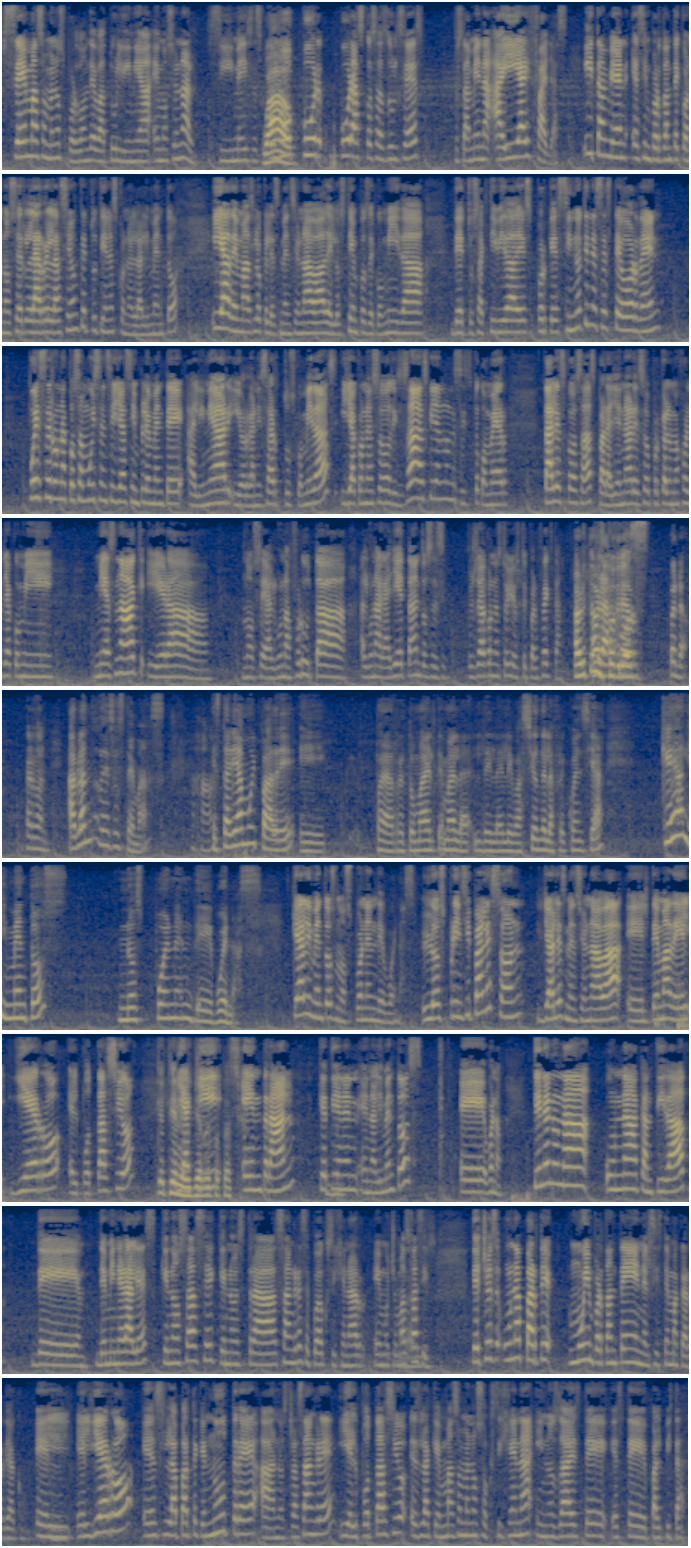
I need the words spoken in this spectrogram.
sé más o menos por dónde va tu línea emocional. Si me dices Guau. como pur- puras cosas dulces, pues también ahí hay fallas. Y también es importante conocer la relación que tú tienes con el alimento y además lo que les mencionaba de los tiempos de comida, de tus actividades, porque si no tienes este orden, puede ser una cosa muy sencilla simplemente alinear y organizar tus comidas y ya con eso dices, ah, es que ya no necesito comer tales cosas para llenar eso porque a lo mejor ya comí mi snack y era, no sé, alguna fruta, alguna galleta, entonces pues ya con esto yo estoy perfecta. Ahorita Ahora, nos podrías... por- bueno, perdón. Hablando de esos temas, Ajá. estaría muy padre, eh, para retomar el tema de la, de la elevación de la frecuencia, ¿qué alimentos nos ponen de buenas? ¿Qué alimentos nos ponen de buenas? Los principales son, ya les mencionaba, el tema del hierro, el potasio, ¿Qué tiene y el aquí hierro y potasio? entran, ¿qué tienen en alimentos? Eh, bueno, tienen una, una cantidad de, de minerales que nos hace que nuestra sangre se pueda oxigenar eh, mucho más fácil. De hecho, es una parte muy importante en el sistema cardíaco. El, el hierro es la parte que nutre a nuestra sangre y el potasio es la que más o menos oxigena y nos da este, este palpitar.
